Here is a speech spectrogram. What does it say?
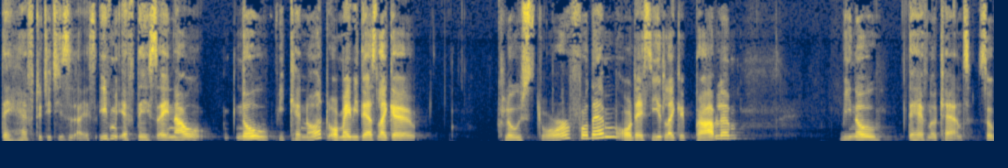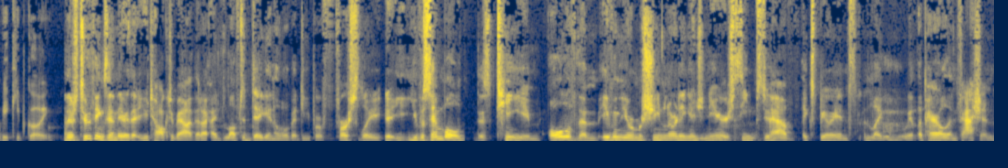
They have to digitize. Even if they say now, no, we cannot, or maybe there's like a closed door for them, or they see it like a problem, we know they have no chance. So we keep going. There's two things in there that you talked about that I'd love to dig in a little bit deeper. Firstly, you've assembled this team. All of them, even your machine learning engineers, seems to have experience in like mm-hmm. with apparel and fashion.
